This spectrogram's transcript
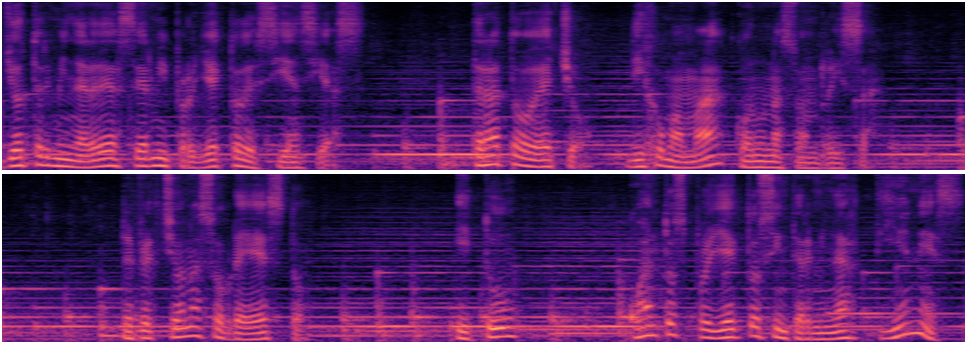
yo terminaré de hacer mi proyecto de ciencias. Trato hecho, dijo mamá con una sonrisa. Reflexiona sobre esto. ¿Y tú, cuántos proyectos sin terminar tienes?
